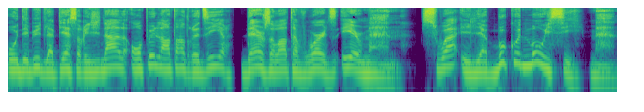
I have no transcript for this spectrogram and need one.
Au début de la pièce originale, on peut l'entendre dire There's a lot of words here, man. Soit il y a beaucoup de mots ici, man.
